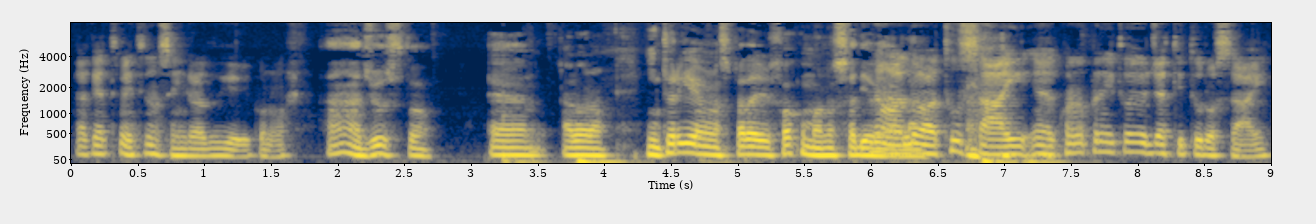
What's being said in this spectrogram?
perché altrimenti non sei in grado di riconoscere. Ah, giusto. Eh, allora, in teoria è una spada del fuoco, ma non sa di No, averla. allora tu sai, eh, quando prendi i tuoi oggetti tu lo sai,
